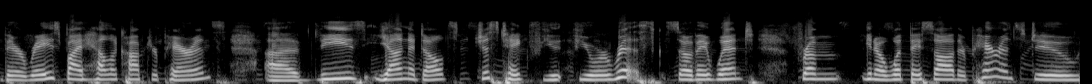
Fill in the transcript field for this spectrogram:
they're raised by helicopter parents. Uh, these young adults just take few, fewer risks. So they went from you know what they saw their parents do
